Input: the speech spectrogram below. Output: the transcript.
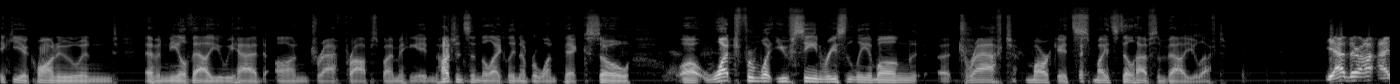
Ike Ekwonu and Evan Neal value we had on draft props by making Aidan Hutchinson the likely number one pick. So uh, what from what you've seen recently among uh, draft markets might still have some value left? Yeah, there. Are, I,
